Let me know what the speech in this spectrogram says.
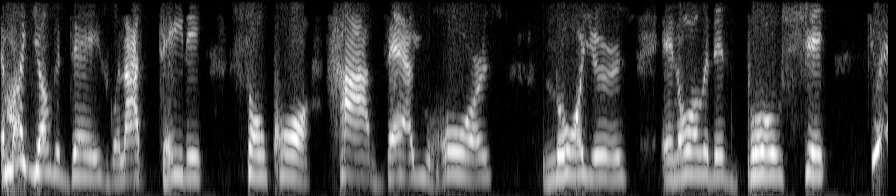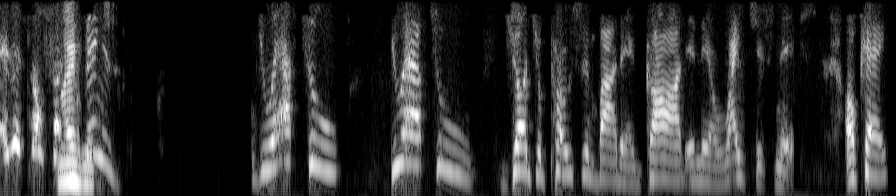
In my younger days when I dated so-called high value whores, lawyers, and all of this bullshit, you, there's no such Language. thing as you have to you have to judge a person by their God and their righteousness. Okay?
